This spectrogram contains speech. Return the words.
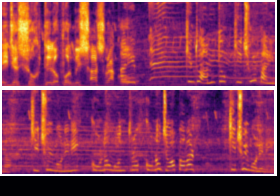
নিজের শক্তির ওপর বিশ্বাস রাখো। আরে কিন্তু আমি তো কিছুই পারি না। কিছুই মনে নেই। কোনো মন্ত্র কোনো জপ আমার কিছুই মনে নেই।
